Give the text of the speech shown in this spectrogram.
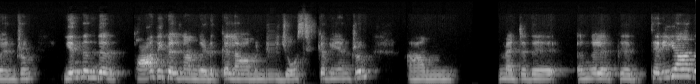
வேண்டும். எந்தெந்த பாதைகள் நாங்கள் எடுக்கலாம் என்று யோசிக்க வேண்டும். ஆம், மற்றது எங்களுக்கு தெரியாத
